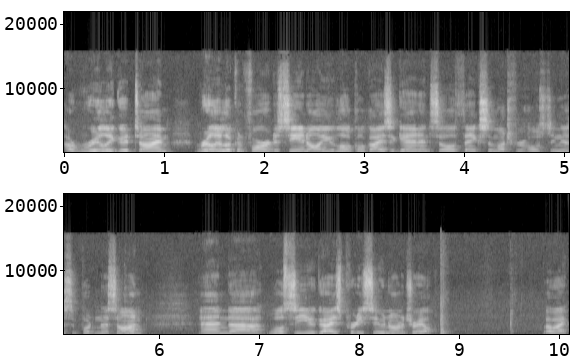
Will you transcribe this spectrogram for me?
a really good time. Really looking forward to seeing all you local guys again, and so thanks so much for hosting this and putting this on. And uh, we'll see you guys pretty soon on a trail. Bye bye.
